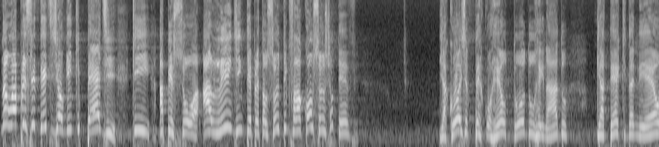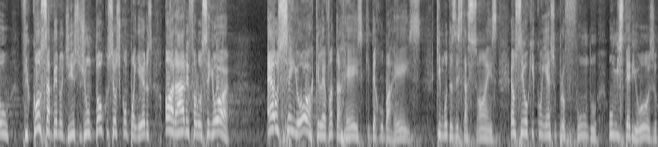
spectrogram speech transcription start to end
Não há precedente de alguém que pede que a pessoa, além de interpretar o sonho, tem que falar qual sonho o senhor teve. E a coisa percorreu todo o reinado, e até que Daniel ficou sabendo disso, juntou com seus companheiros, oraram e falou: Senhor, é o Senhor que levanta reis, que derruba reis, que muda as estações. É o Senhor que conhece o profundo, o misterioso.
